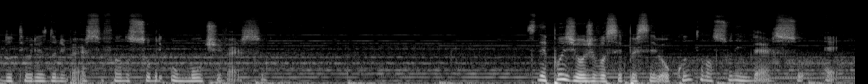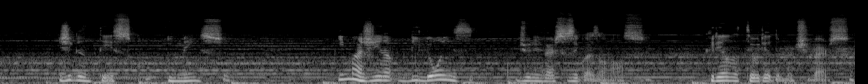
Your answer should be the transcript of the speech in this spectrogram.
do Teorias do Universo, falando sobre o multiverso. Se depois de hoje você percebeu o quanto nosso universo é gigantesco, imenso, imagina bilhões de universos iguais ao nosso, criando a teoria do multiverso.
